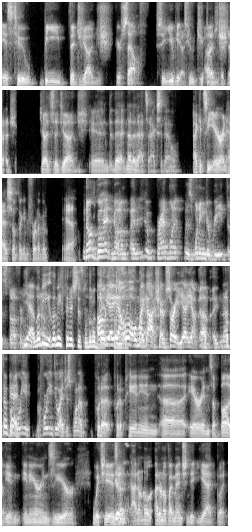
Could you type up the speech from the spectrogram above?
is to be the judge yourself. So you get to judge judge, the judge. judge the judge. And that none of that's accidental. I could see Aaron has something in front of him. Yeah, No, go ahead. No, I'm, I, Brad wanted, was wanting to read the stuff from. yeah. Let me let me finish this little. Bit. Oh yeah, yeah. Oh, oh my yeah. gosh, I'm sorry. Yeah, yeah. Uh, that's be- okay. Before you before you do, I just want to put a put a pin in uh Aaron's a bug in in Aaron's ear, which is Yeah. and I don't know I don't know if I mentioned it yet, but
